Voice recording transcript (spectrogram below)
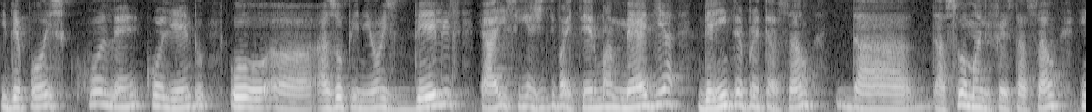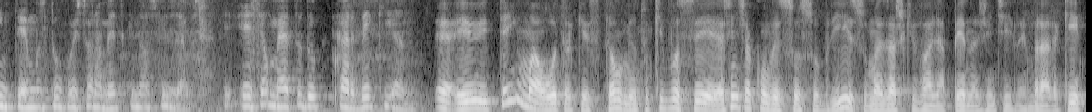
e depois colhendo o, as opiniões deles, aí sim a gente vai ter uma média de interpretação da, da sua manifestação em termos do questionamento que nós fizemos. Esse é o método kardeciano. É, e tem uma outra questão, Milton, que você, a gente já conversou sobre isso, mas acho que vale a pena a gente lembrar aqui.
